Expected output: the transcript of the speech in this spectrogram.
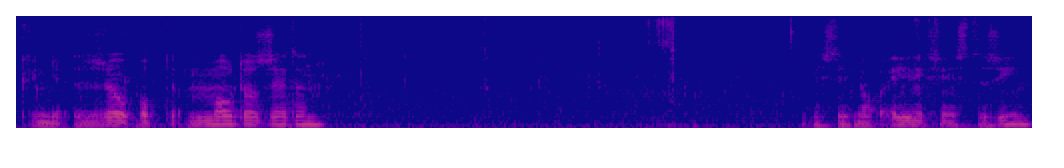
kun je zo op de motor zetten. Is dit nog enigszins te zien?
